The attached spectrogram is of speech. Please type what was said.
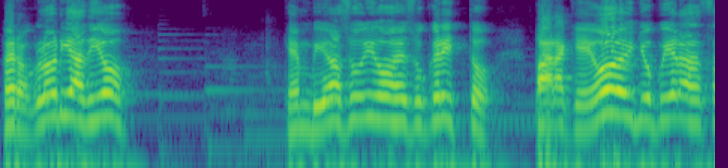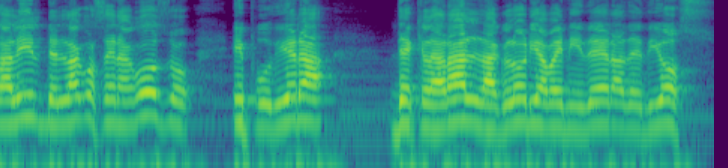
Pero gloria a Dios que envió a su Hijo Jesucristo para que hoy yo pudiera salir del lago cenagoso y pudiera declarar la gloria venidera de Dios.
